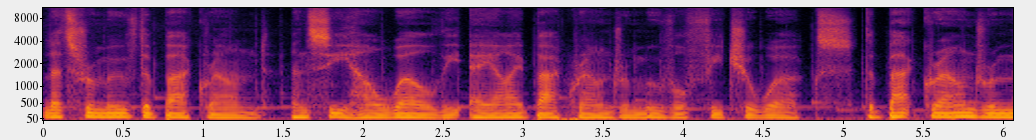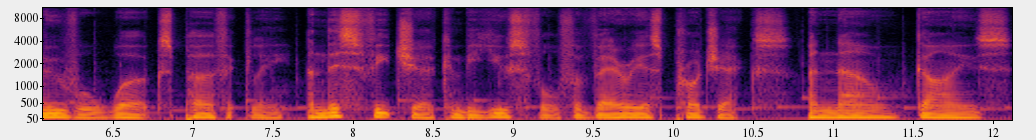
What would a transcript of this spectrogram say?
let's remove the background and see how well the AI background removal feature works. The background removal works perfectly, and this feature can be useful for various projects. And now, guys,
